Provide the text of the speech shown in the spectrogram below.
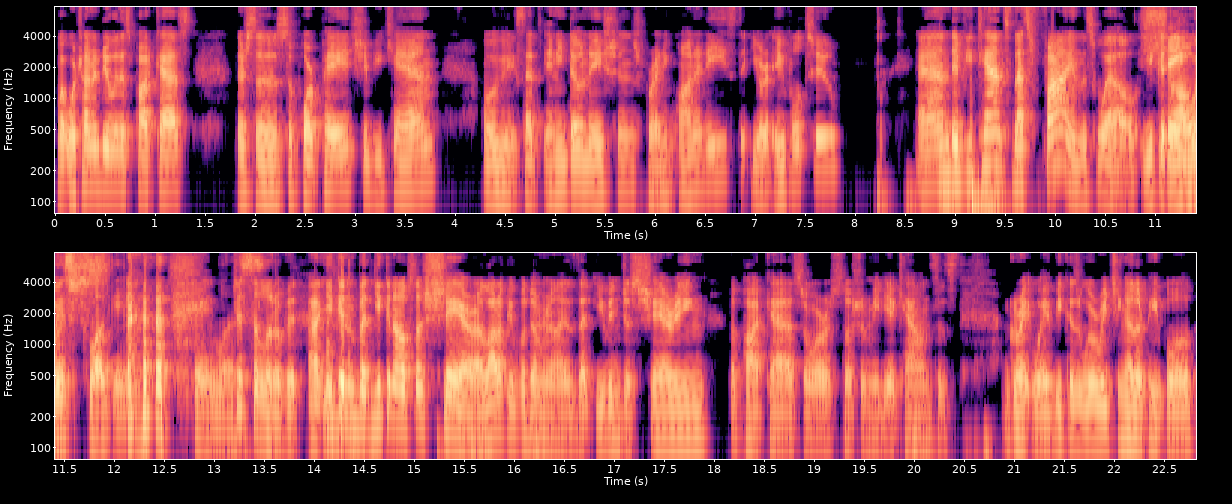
what we're trying to do with this podcast. There's a support page if you can, where we accept any donations for any quantities that you're able to. And if you can't, that's fine as well. You can Shameless always plugging. Shameless. just a little bit. Uh, you can, but you can also share. A lot of people don't realize that even just sharing the podcast or social media accounts is a great way because we're reaching other people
